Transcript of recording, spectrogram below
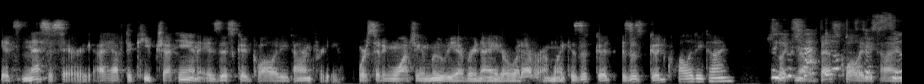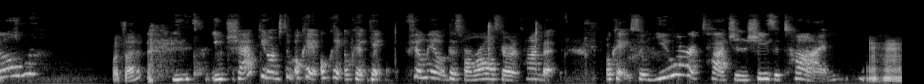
it's necessary i have to keep checking in. Is this good quality time for you? We're sitting watching a movie every night or whatever. I'm like is this good is this good quality time? She's like no best quality time. assume. What's that You, you check. You don't. Okay, okay, okay, okay. Fill me out with this one. We're almost out of time, but okay. So you are a touch, and she's a time. hmm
